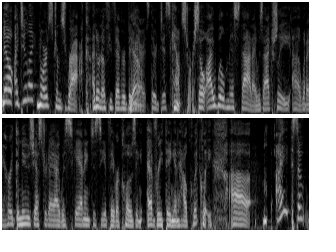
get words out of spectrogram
No, I do like Nordstrom's Rack. I don't know if you've ever been Yeah. there. It's their discount store. So I will miss that. I was actually, uh, when I heard the news yesterday, I was scanning to see if they were closing everything and how quickly. Uh, I, so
